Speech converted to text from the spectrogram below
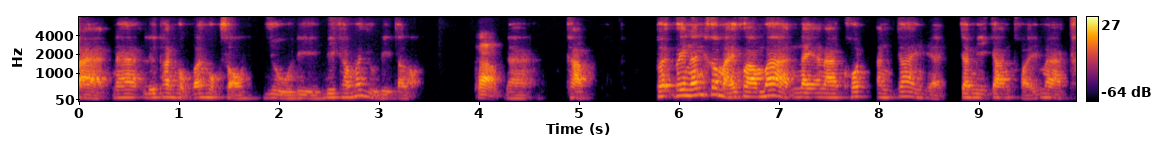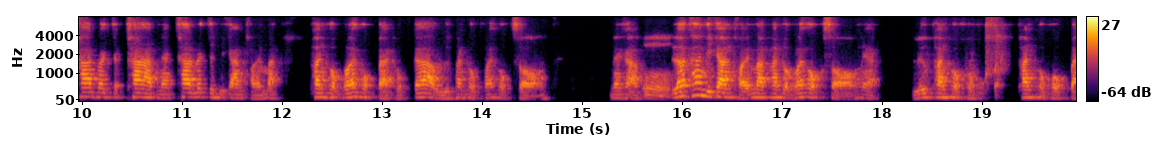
1668นะฮะหรือ 1662 อยู่ดี มีคำว่าอยู่ดีตลอดครับนะฮะครับ เพราะเพราะฉะนั้นก็หมายความว่าในอนาคตอันใกล้เนี่ยจะมีการถอยมาคาดว่าจะคาดนะคาดว่าจะมีการถอยมาพันหกร้อยหกแปดหกเก้าหรือพันหกร้อยหกสองนะครับอืมแล้วถ้ามีการถอยมาพันหกร้อยหกสองเนี่ยหรือพันหกหกพันหกหกแป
